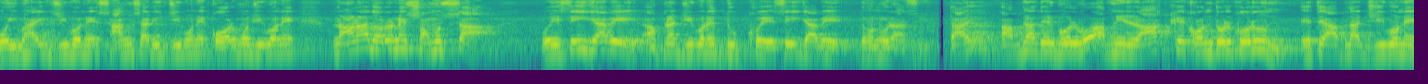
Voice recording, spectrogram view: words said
বৈবাহিক জীবনে, সাংসারিক জীবনে, কর্মজীবনে নানা ধরনের সমস্যা ও এসেই যাবে, আপনার জীবনের দুঃখ এসেই যাবে ধনুরাশি। তাই আপনাদের বলব, আপনি রাগকে কন্ট্রোল করুন, এতে আপনার জীবনে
